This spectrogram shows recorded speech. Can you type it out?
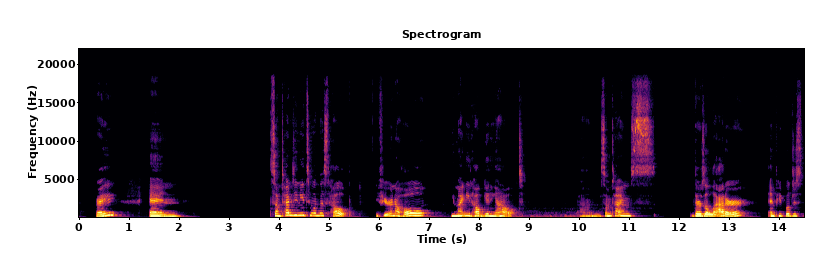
right? And sometimes you need to enlist help. If you're in a hole, you might need help getting out. Um, sometimes there's a ladder and people just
